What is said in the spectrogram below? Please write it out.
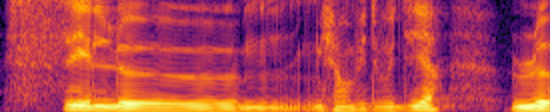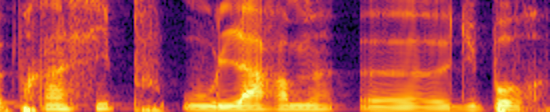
c'est le, j'ai envie de vous dire, le principe ou l'arme euh, du pauvre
